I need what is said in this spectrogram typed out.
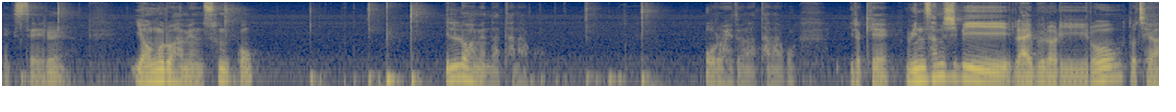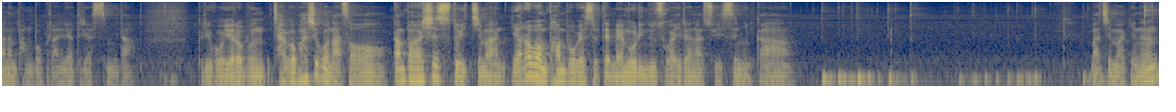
엑셀을 0으로 하면 숨고 1로 하면 나타나고 5로 해도 나타나고 이렇게 win32 라이브러리로 또 제어하는 방법을 알려드렸습니다. 그리고 여러분 작업하시고 나서 깜빡하실 수도 있지만 여러 번 반복했을 때 메모리 누수가 일어날 수 있으니까 마지막에는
